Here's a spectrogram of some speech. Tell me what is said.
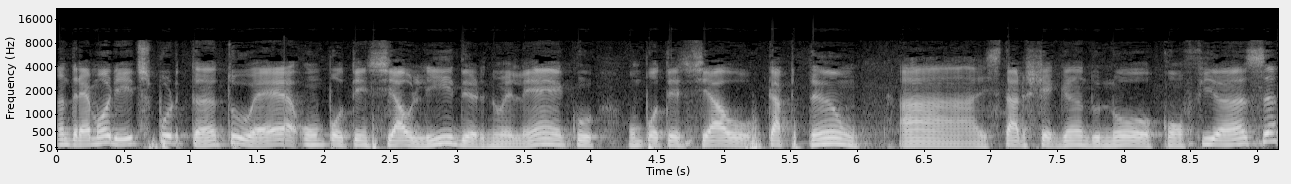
André Moritz, portanto, é um potencial líder no elenco, um potencial capitão a estar chegando no confiança,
